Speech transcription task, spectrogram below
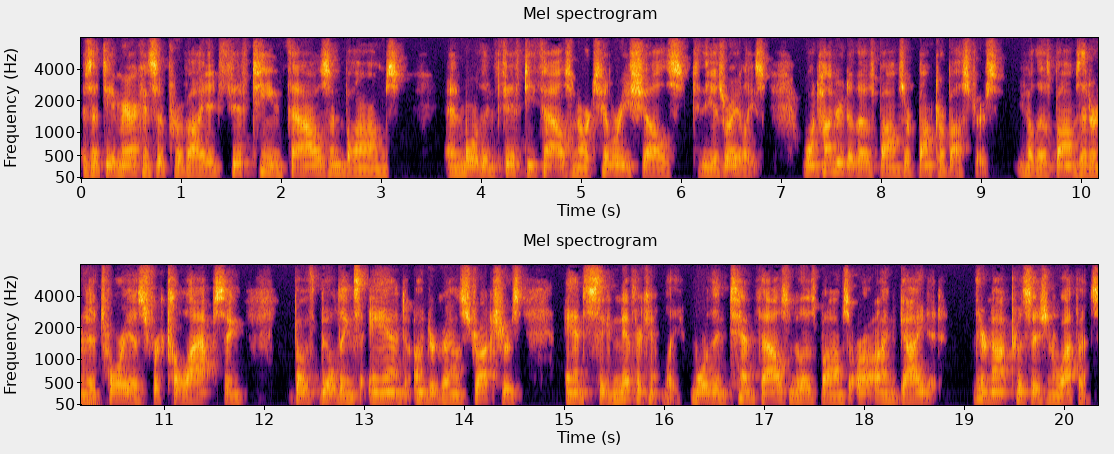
is that the Americans have provided 15,000 bombs and more than 50,000 artillery shells to the Israelis. 100 of those bombs are bunker busters, you know, those bombs that are notorious for collapsing both buildings and underground structures. And significantly, more than 10,000 of those bombs are unguided. They're not precision weapons.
